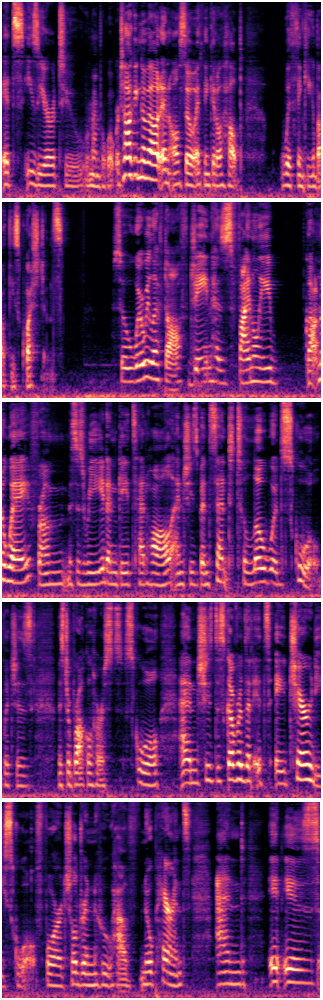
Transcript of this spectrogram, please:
it's easier to remember what we're talking about and also I think it'll help with thinking about these questions. So where we left off, Jane has finally gotten away from Mrs. Reed and Gateshead Hall, and she's been sent to Lowood School, which is Mr. Brocklehurst's school. And she's discovered that it's a charity school for children who have no parents, and it is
